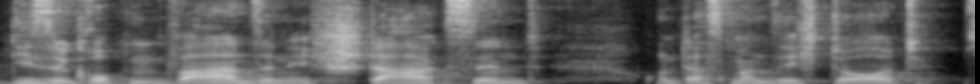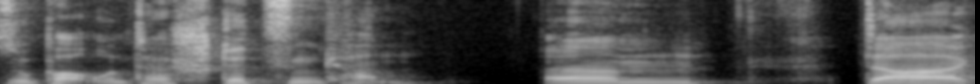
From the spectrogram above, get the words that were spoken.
diese Gruppen wahnsinnig stark sind und dass man sich dort super unterstützen kann. Ähm, da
